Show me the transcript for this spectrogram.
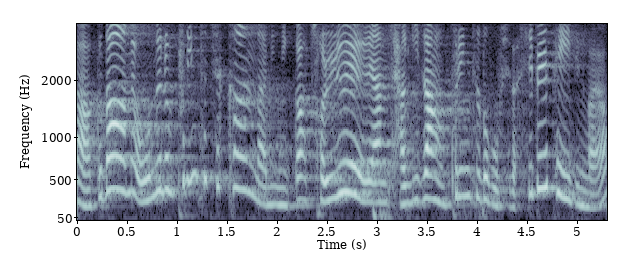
자, 그 다음에 오늘은 프린트 체크하는 날이니까 전류에 의한 자기장 프린트도 봅시다. 11페이지인가요?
